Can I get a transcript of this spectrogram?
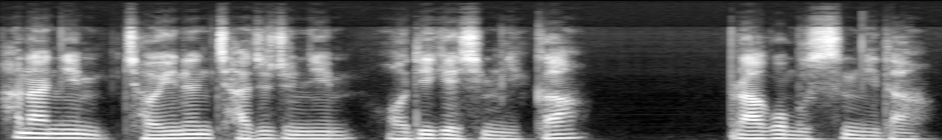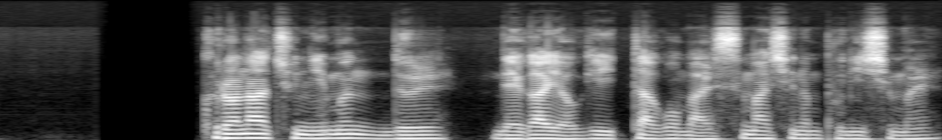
하나님, 저희는 자주 주님 어디 계십니까? 라고 묻습니다. 그러나 주님은 늘 내가 여기 있다고 말씀하시는 분이심을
